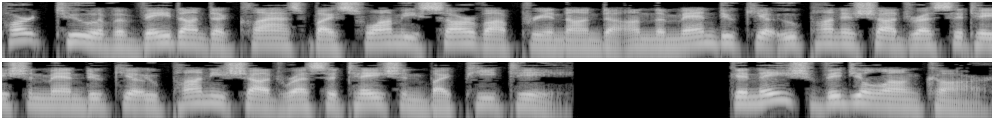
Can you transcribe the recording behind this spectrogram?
Part 2 of a Vedanta class by Swami Sarvapriyananda on the Mandukya Upanishad recitation Mandukya Upanishad recitation by P.T. Ganesh Vidyalankar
